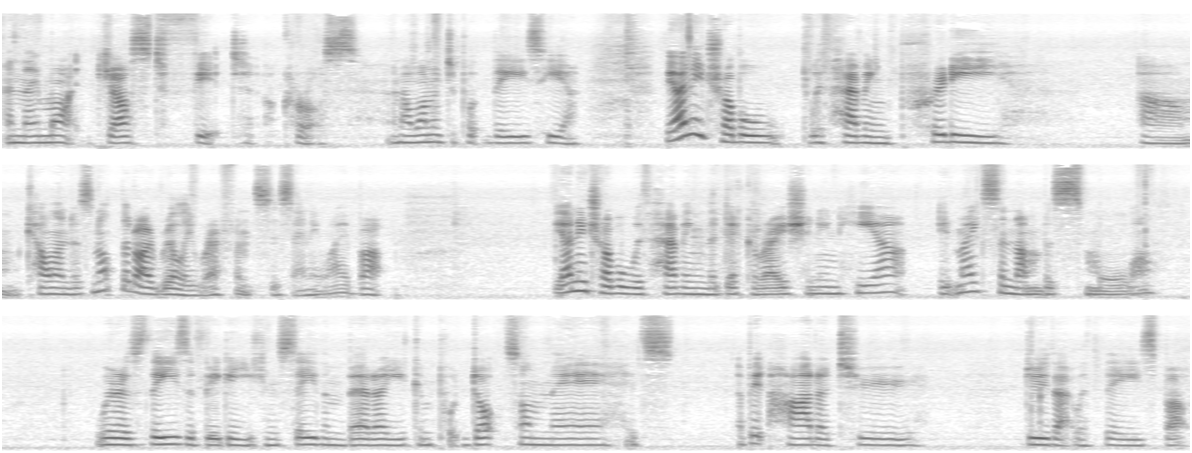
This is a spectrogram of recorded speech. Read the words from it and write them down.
and they might just fit across. And I wanted to put these here. The only trouble with having pretty um, calendars, not that I really reference this anyway, but the only trouble with having the decoration in here, it makes the numbers smaller. Whereas these are bigger, you can see them better, you can put dots on there. It's a bit harder to do that with these, but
